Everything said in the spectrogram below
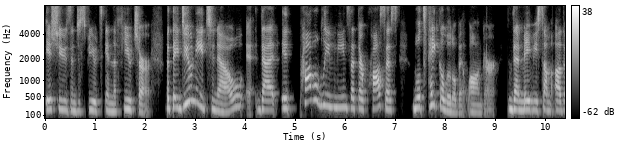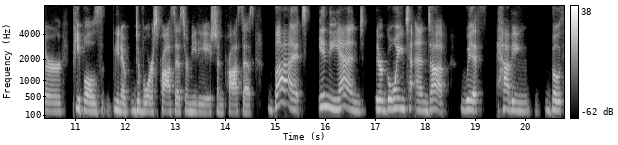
issues and disputes in the future. But they do need to know eh, that it probably means that their process will take a little bit longer than maybe some other people's, you know, divorce process or mediation process. But in the end, they're going to end up with having both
